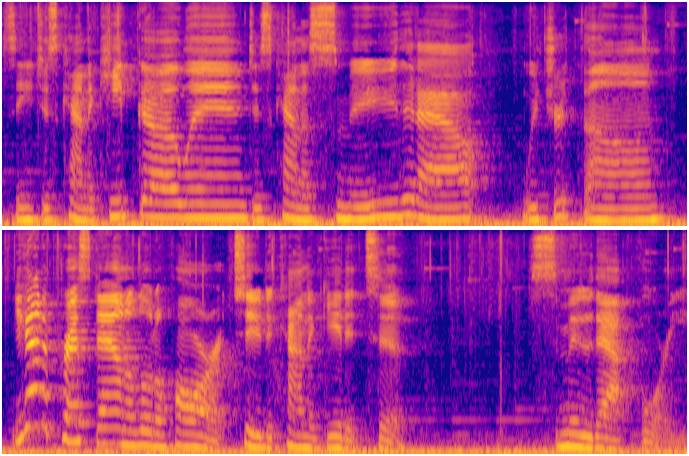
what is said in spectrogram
So you just kind of keep going, just kind of smooth it out with your thumb. You got to press down a little hard too to kind of get it to smooth out for you.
